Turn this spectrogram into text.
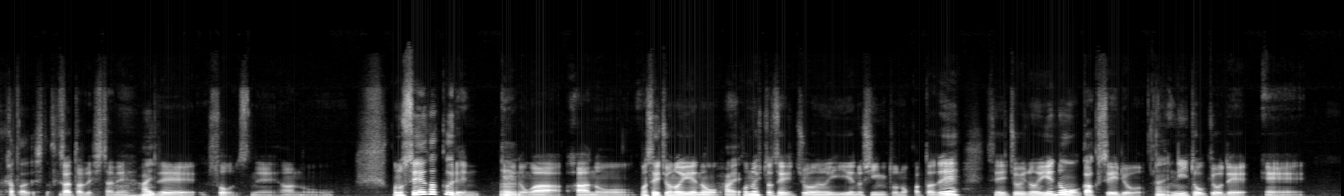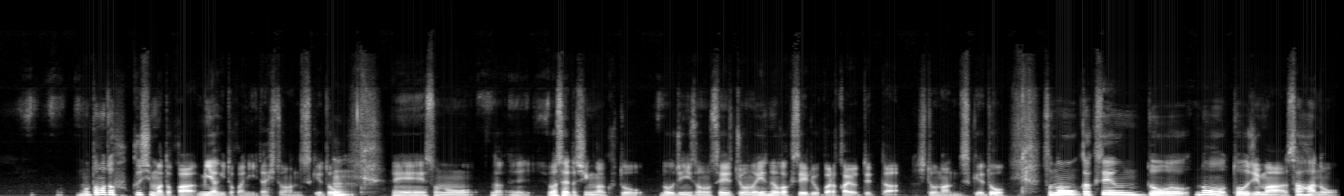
あ方でした。方でしたね。はいで、そうですね。あの、この聖学連っていうのが、あの、まあ、成長の家の、はい。この人は成長の家の信徒の方で、成長の家の学生寮に東京で、えーもともと福島とか宮城とかにいた人なんですけど、うん。えーその、早稲田進学と同時にその成長の家の学生寮から通ってった人なんですけど、その学生運動の当時、まあ、左派の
